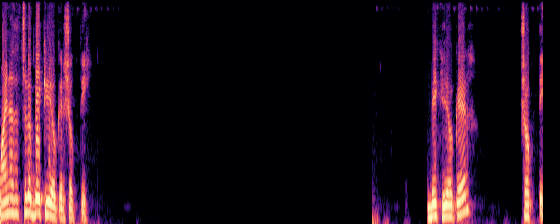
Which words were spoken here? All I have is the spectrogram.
মাইনাস হচ্ছিল বিক্রিয়কের শক্তি। বিক্রিয়কের শক্তি।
